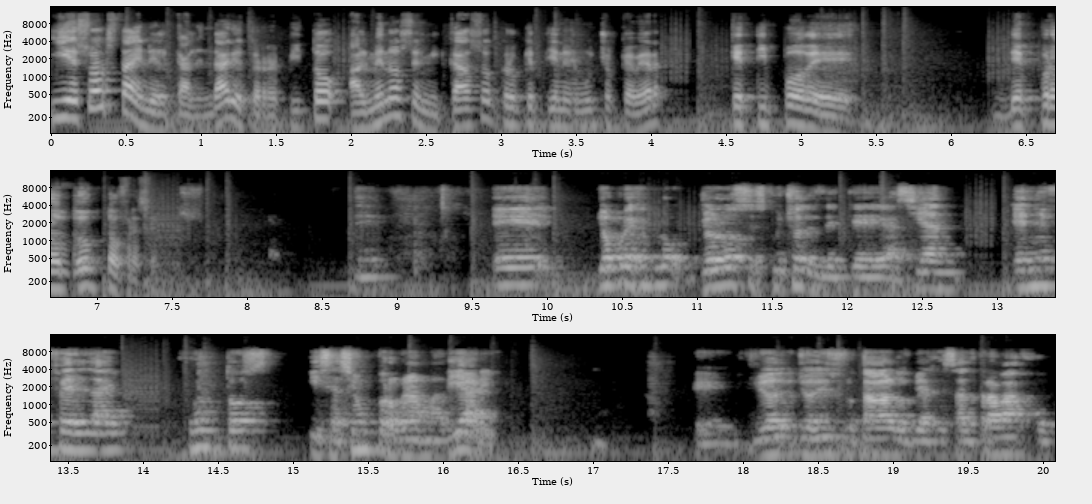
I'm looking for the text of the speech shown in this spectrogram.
Y eso hasta en el calendario, te repito, al menos en mi caso, creo que tiene mucho que ver qué tipo de, de producto ofrecemos. Eh, yo, por ejemplo, yo los escucho desde que hacían NFL Live juntos y se hacía un programa diario yo, yo, disfrutaba los viajes al trabajo,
